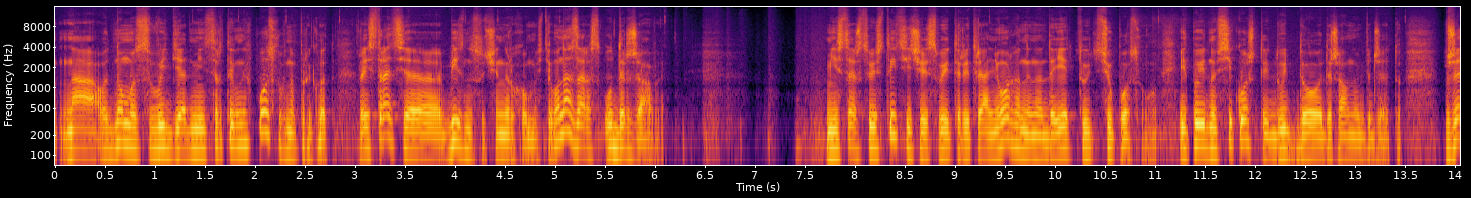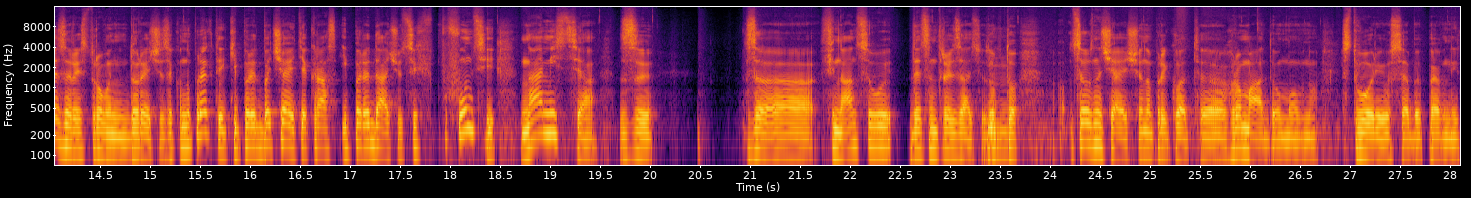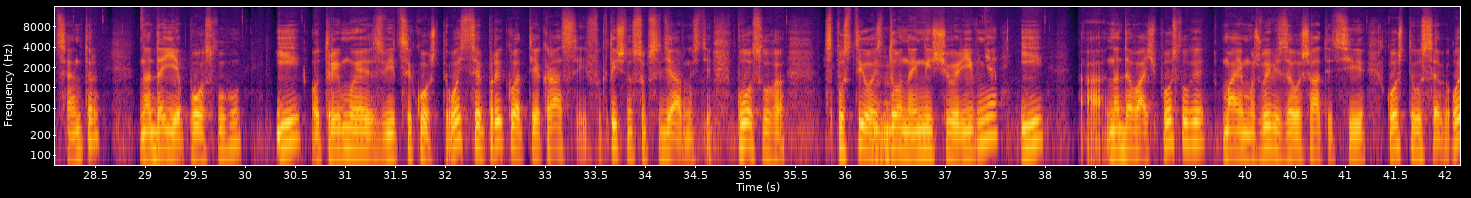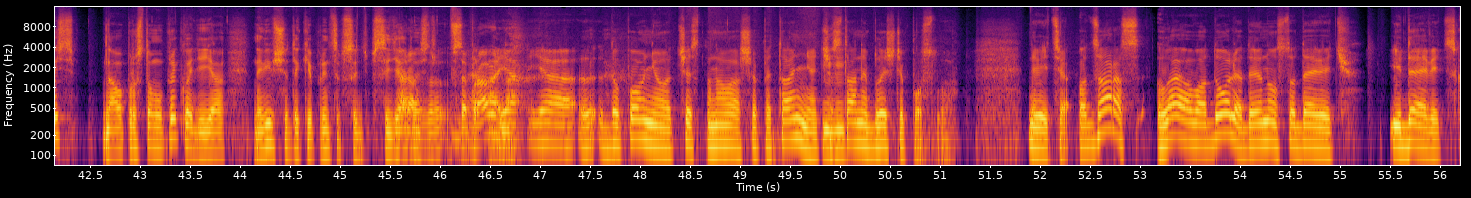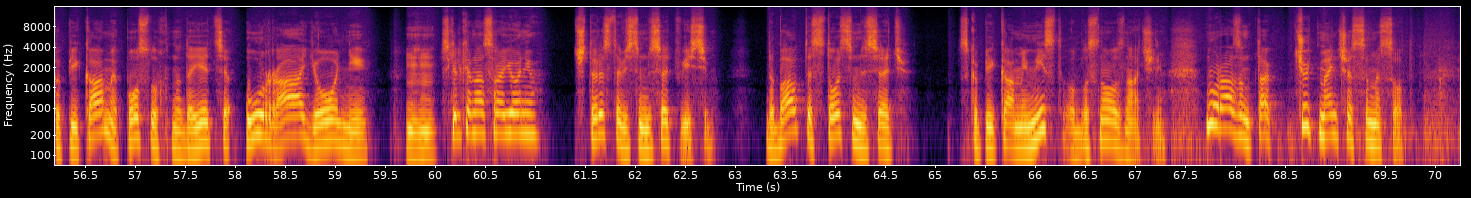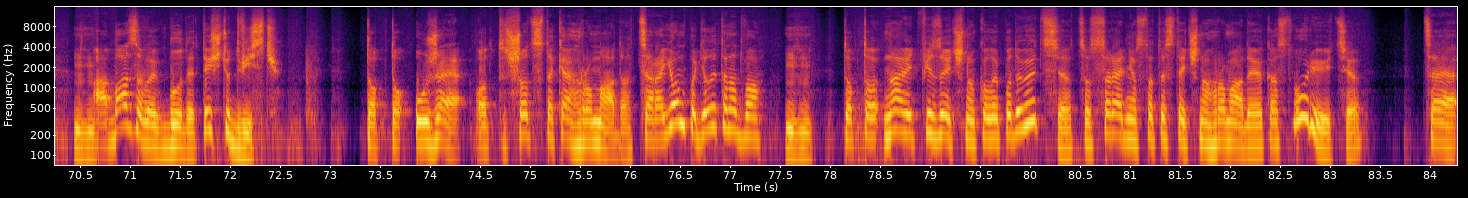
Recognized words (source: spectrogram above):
На одному з видів адміністративних послуг, наприклад, реєстрація бізнесу чи нерухомості, вона зараз у держави. Міністерство юстиції через свої територіальні органи надає ту, цю послугу. Відповідно, всі кошти йдуть до державного бюджету. Вже зареєстровані, до речі, законопроекти, які передбачають якраз і передачу цих функцій на місця з з е, фінансовою децентралізацією. Тобто це означає, що, наприклад, е, громада умовно створює у себе певний центр, надає послугу. І отримує звідси кошти. Ось це приклад якраз і фактично субсидіарності. Послуга спустилась до найнижчого рівня, і надавач послуги має можливість залишати ці кошти у себе. Ось на простому прикладі я навів, що таке принцип субсидіарності. все правильно? А я, я доповню чисто на ваше питання, чи стане ближче послуга. Дивіться, от зараз левова доля 99,9 з копійками послуг надається у районі. Угу. Скільки в нас районів? 488. Добавте 170 з копійками міст обласного значення. Ну, разом так, чуть менше 700. А базових буде 1200. Тобто, уже, от що це таке громада? Це район поділити на два. Угу. Тобто, навіть фізично, коли подивитися, це середньостатистична громада, яка створюється, це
